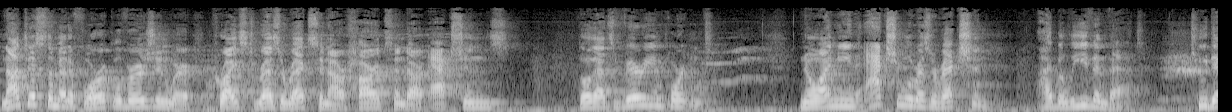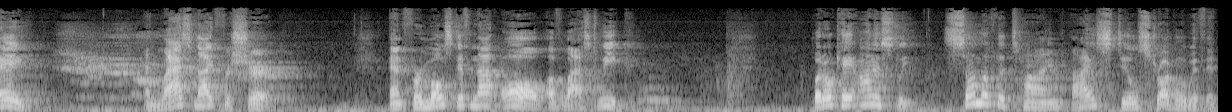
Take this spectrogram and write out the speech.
Not just the metaphorical version where Christ resurrects in our hearts and our actions, though that's very important. No, I mean actual resurrection. I believe in that. Today. And last night for sure. And for most, if not all, of last week. But okay, honestly, some of the time I still struggle with it.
